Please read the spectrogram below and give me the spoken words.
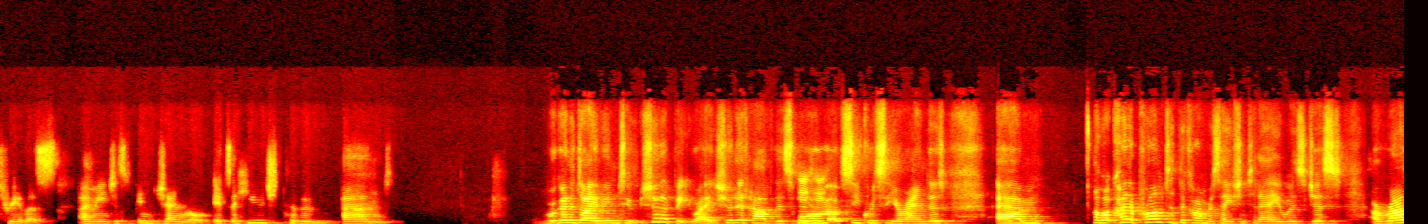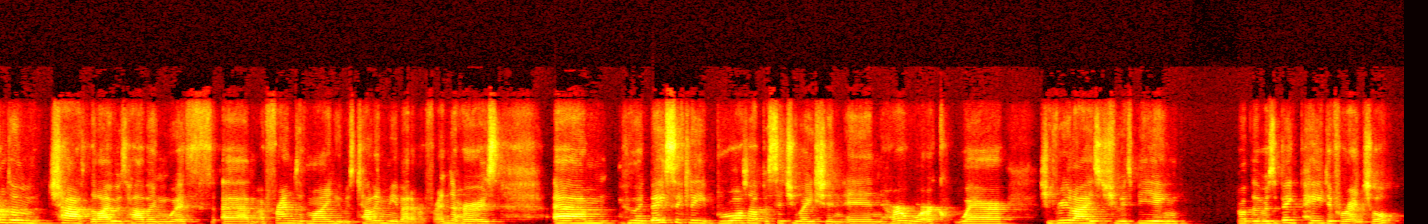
three of us. I mean, just in general, it's a huge taboo. And we're going to dive into should it be, right? Should it have this aura mm-hmm. of secrecy around it? Um, and what kind of prompted the conversation today was just a random chat that I was having with um, a friend of mine who was telling me about it, a friend of hers, um, who had basically brought up a situation in her work where she realized she was being but there was a big pay differential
